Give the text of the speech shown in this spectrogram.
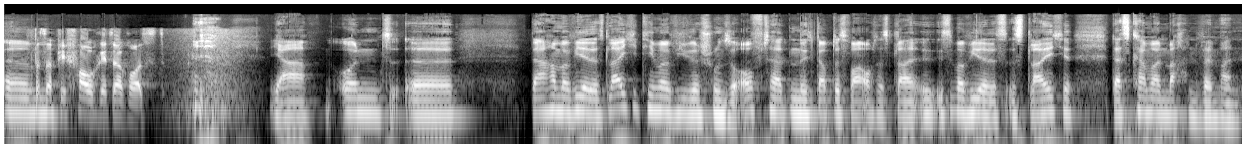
Ähm, unser PV-Ritter Rost. ja, und äh, da haben wir wieder das gleiche Thema, wie wir schon so oft hatten. Ich glaube, das war auch das ist immer wieder das, das gleiche. Das kann man machen, wenn man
